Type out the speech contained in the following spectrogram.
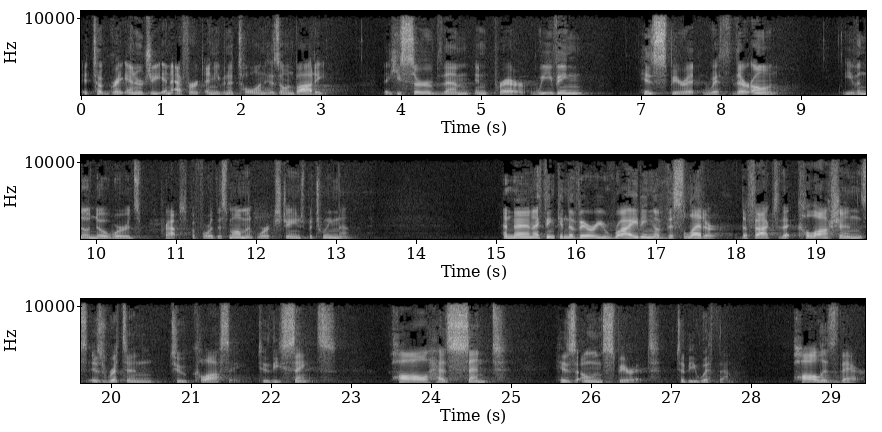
It took great energy and effort and even a toll on his own body that he served them in prayer, weaving his spirit with their own, even though no words, perhaps before this moment, were exchanged between them. And then I think in the very writing of this letter, the fact that Colossians is written to Colossae, to these saints, Paul has sent his own spirit to be with them. Paul is there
